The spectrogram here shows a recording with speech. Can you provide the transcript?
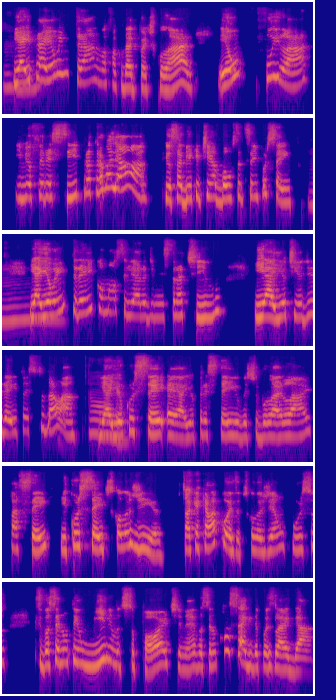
Uhum. E aí, uhum. para eu entrar numa faculdade particular, eu fui lá e me ofereci para trabalhar lá eu sabia que tinha bolsa de 100%. Hum. E aí eu hum. entrei como auxiliar administrativo e aí eu tinha direito a estudar lá. Olha. E aí eu cursei, é, aí eu prestei o vestibular lá passei e cursei psicologia. Só que aquela coisa, psicologia é um curso que se você não tem um mínimo de suporte, né, você não consegue depois largar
